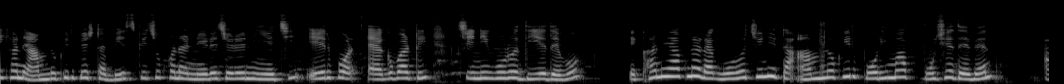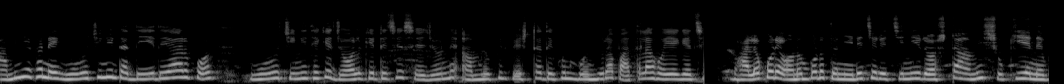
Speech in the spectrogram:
এইখানে আমলকির পেস্টটা বেশ কিছুক্ষণ নেড়ে চেড়ে নিয়েছি। এরপর এক বাটি চিনি গুঁড়ো দিয়ে দেব। এখানে আপনারা গুঁড়ো চিনিটা আমলকির পরিমাপ বুঝে দেবেন। আমি এখানে গুঁড়ো চিনিটা দিয়ে দেওয়ার পর গুঁড়ো চিনি থেকে জল কেটেছে, সেজন্য আমলকির পেস্টটা দেখুন বন্ধুরা পাতলা হয়ে গেছে। ভালো করে অনবরত নেড়ে চেড়ে চিনির রসটা আমি শুকিয়ে নেব।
